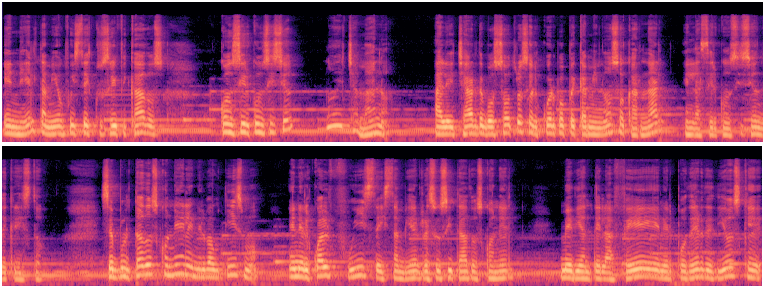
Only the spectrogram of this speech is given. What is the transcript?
En Él también fuisteis crucificados, con circuncisión no hecha mano, al echar de vosotros el cuerpo pecaminoso carnal en la circuncisión de Cristo, sepultados con Él en el bautismo, en el cual fuisteis también resucitados con Él, mediante la fe en el poder de Dios que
